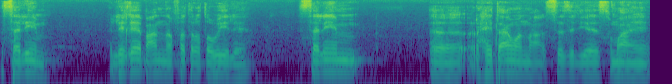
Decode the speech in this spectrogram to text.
سليم اللي غاب عنا فترة طويلة. سليم رح يتعاون مع أستاذ الياس ومعي.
